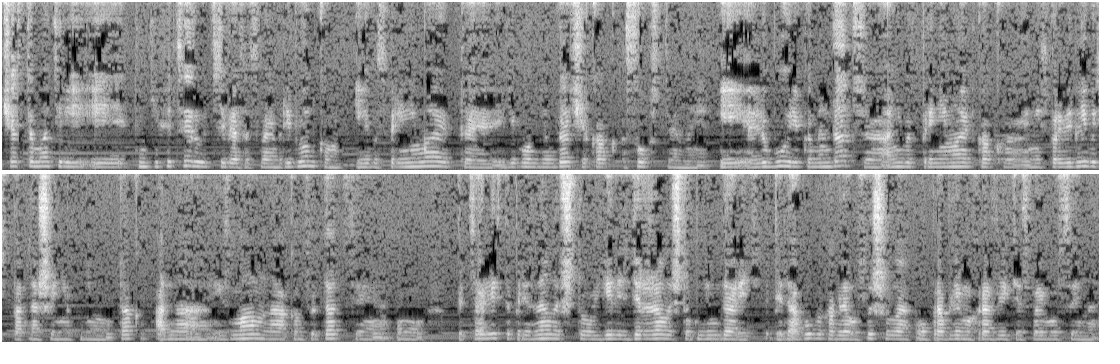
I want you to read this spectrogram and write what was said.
Часто матери идентифицируют себя со своим ребенком и воспринимают э, его неудачи как собственные. И любую рекомендацию они воспринимают как несправедливость по отношению к нему. Так одна из мам на консультации у Специалиста призналась, что еле сдержалась, чтобы не ударить педагога, когда услышала о проблемах развития своего сына.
